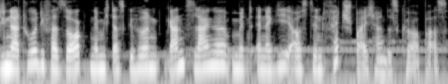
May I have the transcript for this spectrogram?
Die Natur, die versorgt nämlich das Gehirn ganz lange mit Energie aus den Fettspeichern des Körpers.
